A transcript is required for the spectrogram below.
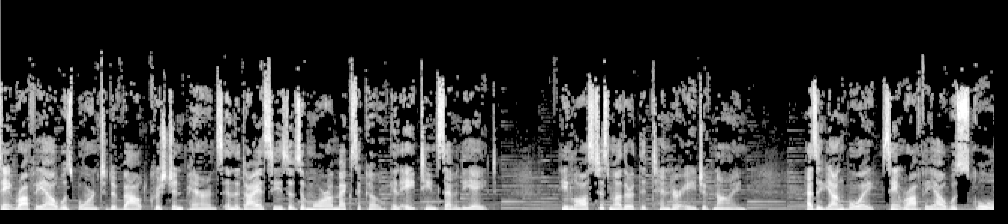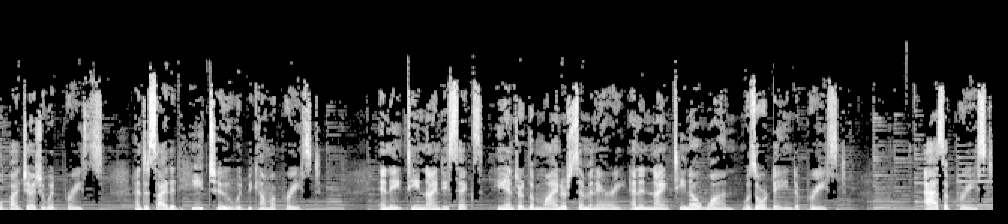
St. Raphael was born to devout Christian parents in the Diocese of Zamora, Mexico in 1878. He lost his mother at the tender age of nine. As a young boy, St. Raphael was schooled by Jesuit priests and decided he too would become a priest. In 1896, he entered the minor seminary and in 1901 was ordained a priest. As a priest,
